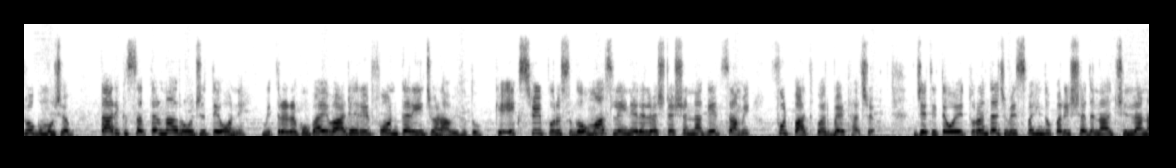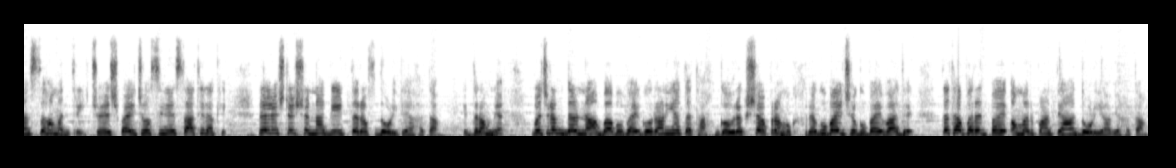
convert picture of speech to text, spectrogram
જોગ મુજબ તારીખ સત્તરના રોજ તેઓને મિત્ર રઘુભાઈ વાઢેરે ફોન કરી જણાવ્યું હતું કે એક સ્ત્રી પુરુષ ગૌમાંસ લઈને રેલવે સ્ટેશનના ગેટ સામે ફૂટપાથ પર બેઠા છે. જેથી તેઓએ તુરંત જ વિશ્વ હિન્દુ પરિષદના જિલ્લાના સહમંત્રી જયેશભાઈ જોશીને સાથે રાખી રેલવે સ્ટેશનના ગેટ તરફ દોડી ગયા હતા. એ દરમિયાન બજરંગ દળના બાબુભાઈ ગોરાણીયા તથા ગૌરક્ષા પ્રમુખ રઘુભાઈ જગુભાઈ વાધે તથા ભરતભાઈ અમર પણ ત્યાં દોડી આવ્યા હતા.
